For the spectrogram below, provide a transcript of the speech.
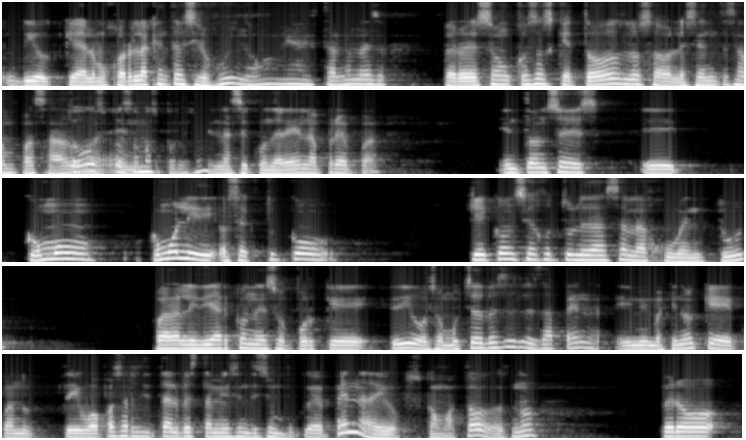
digo, que a lo mejor la gente va a decir, uy, no, mira, está hablando de eso. Pero son cosas que todos los adolescentes han pasado. Todos pasamos por eso. En la secundaria y en la prepa. Entonces, eh, ¿cómo, cómo le, o sea, tú, qué consejo tú le das a la juventud para lidiar con eso? Porque, te digo, o sea, muchas veces les da pena. Y me imagino que cuando te llegó a pasar así, tal vez también sentiste un poco de pena. Digo, pues como todos, ¿no? Pero,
